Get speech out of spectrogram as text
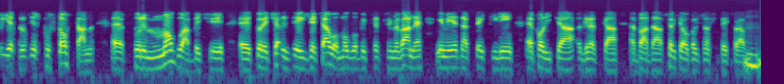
Jest również pustostan, w którym mogła być, które, gdzie ciało mogło być przetrzymywane. Niemniej jednak w tej chwili policja grecka bada wszelkie okoliczności tej sprawy. Mhm.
